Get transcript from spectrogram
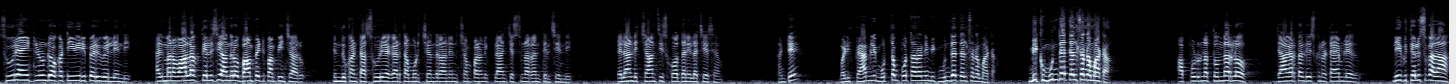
సూర్య ఇంటి నుండి ఒక టీవీ రిపేర్కి వెళ్ళింది. అది మన వాళ్ళకు తెలిసి అందులో బాంబు పెట్టి పంపించారు. ఎందుకంటే ఆ సూర్య గారి తమ్ముడు చంద్ర నేను చంపడానికి ప్లాన్ చేస్తున్నారని తెలిసింది. ఎలాంటి ఛాన్స్ తీసుకోవద్దని ఇలా చేశాం. అంటే వాడి ఫ్యామిలీ మొత్తం పోతారని మీకు ముందే తెలుసన్నమాట. మీకు ముందే తెలుసన్నమాట. అప్పుడున్న తొందరలో జాగ్రత్తలు తీసుకునే టైం లేదు. నీకు తెలుసు కదా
